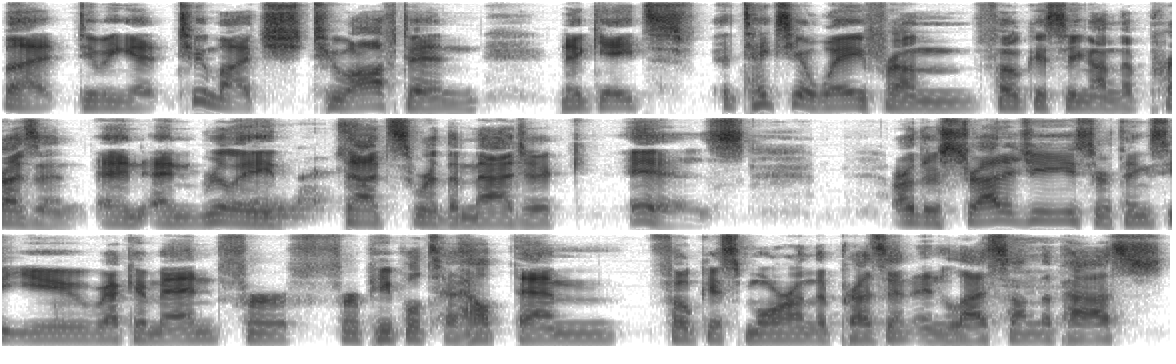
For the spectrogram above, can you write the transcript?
But doing it too much, too often, negates it takes you away from focusing on the present and and really that's where the magic is are there strategies or things that you recommend for for people to help them focus more on the present and less on the past?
